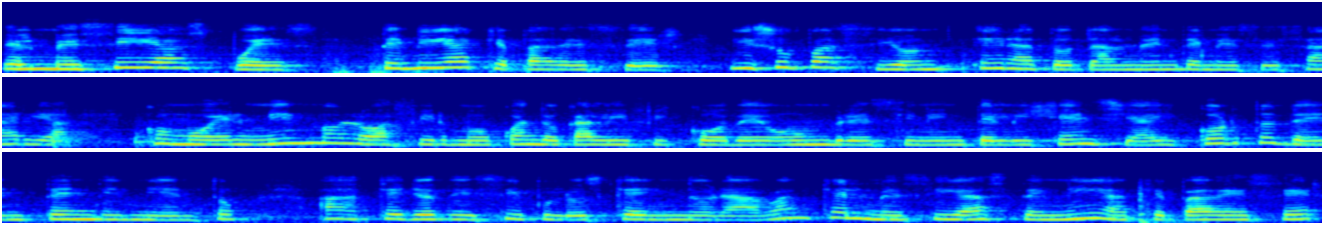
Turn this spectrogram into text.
El Mesías, pues, tenía que padecer y su pasión era totalmente necesaria, como él mismo lo afirmó cuando calificó de hombres sin inteligencia y cortos de entendimiento a aquellos discípulos que ignoraban que el Mesías tenía que padecer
